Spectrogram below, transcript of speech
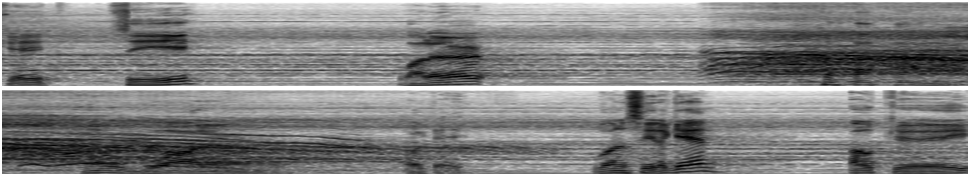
Okay. See? Water. no water. Okay. Wanna see it again? Okay.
